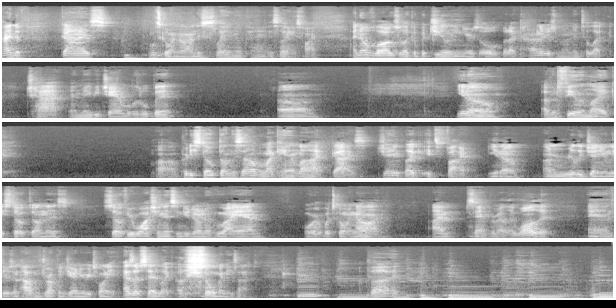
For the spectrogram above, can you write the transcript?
Kind of. Guys, what's going on? Is this lighting okay? This lighting is fine. I know vlogs are like a bajillion years old, but I kind of just wanted to like chat and maybe jam a little bit. Um, you know, I've been feeling like uh, pretty stoked on this album. I can't lie, guys. Gen- like it's fire. You know, I'm really genuinely stoked on this. So if you're watching this and you don't know who I am or what's going on, I'm Sam from LA Wallet, and there's an album dropping January 20th. As I've said like oh, so many times. But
